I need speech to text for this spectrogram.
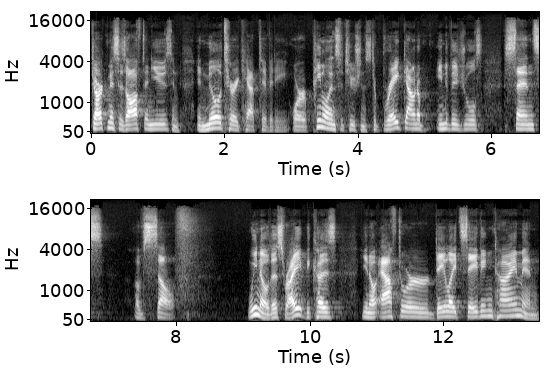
Darkness is often used in, in military captivity or penal institutions to break down an individual's sense of self. We know this, right? Because, you know, after daylight saving time and,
